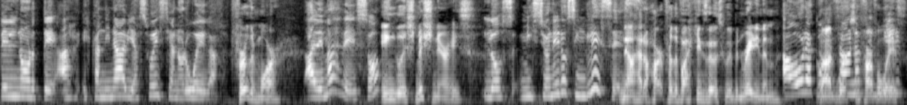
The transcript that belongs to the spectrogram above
del norte, a Escandinavia, Suecia, Noruega. Furthermore, Además de eso, English missionaries los misioneros ingleses now had a heart for the Vikings, those who had been raiding them. ahora God works comenzaban in a sentir ways.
